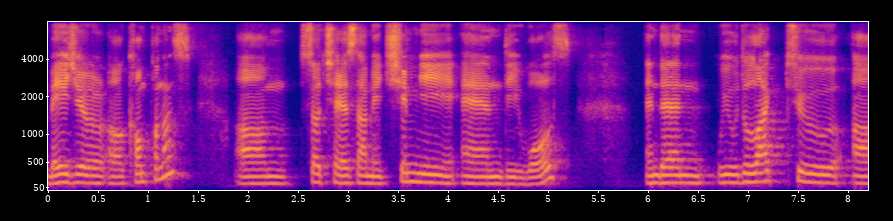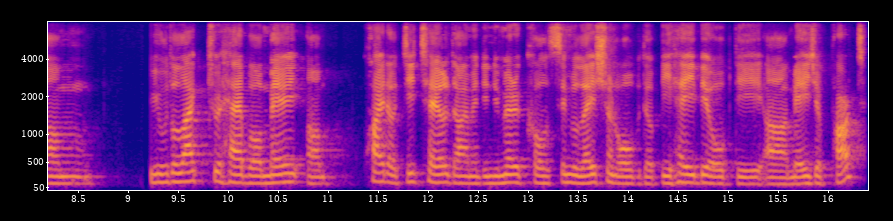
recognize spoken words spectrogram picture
major uh, components, um, such as I mean, chimney and the walls. And then we would like to um, we would like to have a may, um, quite a detailed I mean, the numerical simulation of the behavior of the uh, major part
